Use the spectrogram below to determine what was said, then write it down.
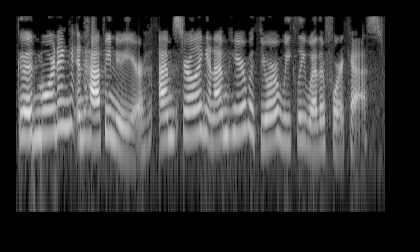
Good morning and Happy New Year. I'm Sterling and I'm here with your weekly weather forecast.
